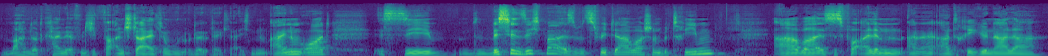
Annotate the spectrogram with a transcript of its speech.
machen dort keine öffentlichen Veranstaltungen oder dergleichen. In einem Ort ist sie ein bisschen sichtbar, also wird Street Art schon betrieben, aber es ist vor allem eine Art regionaler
